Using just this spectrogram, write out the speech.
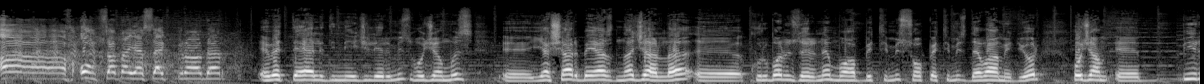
Ah olsa da yesek birader. Evet değerli dinleyicilerimiz hocamız e, Yaşar Beyaz Nacar'la e, kurban üzerine muhabbetimiz, sohbetimiz devam ediyor. Hocam e, bir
